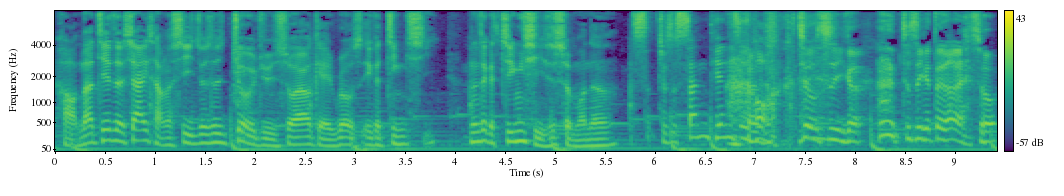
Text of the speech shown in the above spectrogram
好，那接着下一场戏就是 George 说要给 Rose 一个惊喜。那这个惊喜是什么呢？就是三天之后，就是一个，就是一个对他来说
